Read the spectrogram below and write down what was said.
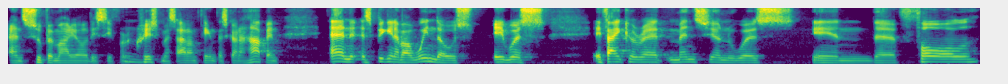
and Super Mario Odyssey for mm. Christmas. I don't think that's going to happen. And speaking about Windows, it was, if I correct, mention was in the fall.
